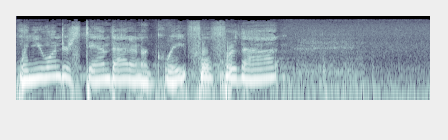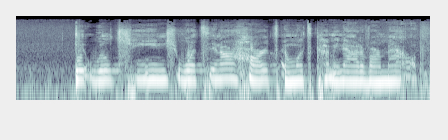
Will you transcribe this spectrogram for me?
When you understand that and are grateful for that, it will change what's in our hearts and what's coming out of our mouth.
